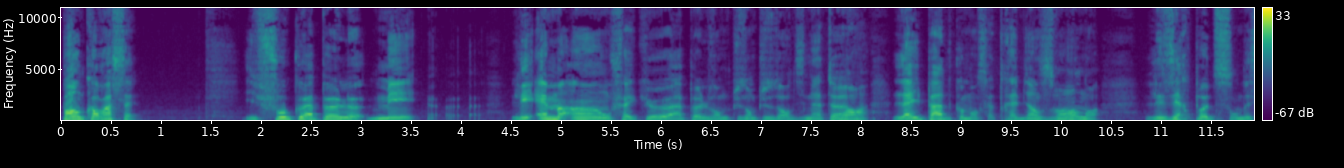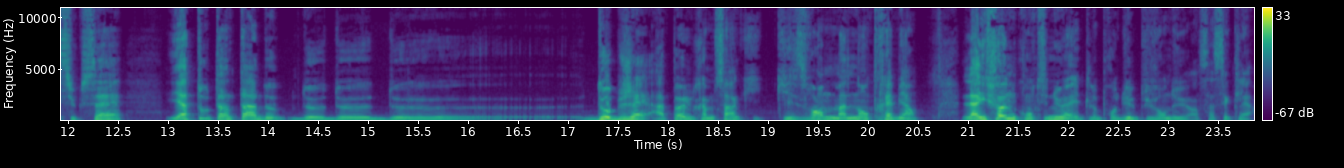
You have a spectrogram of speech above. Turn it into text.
Pas encore assez. Il faut que Apple, mais les M1 ont fait que Apple vend de plus en plus d'ordinateurs. L'iPad commence à très bien se vendre. Les AirPods sont des succès. Il y a tout un tas de, d'objets Apple comme ça qui, se vendent maintenant très bien. L'iPhone continue à être le produit le plus vendu, hein, ça c'est clair.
